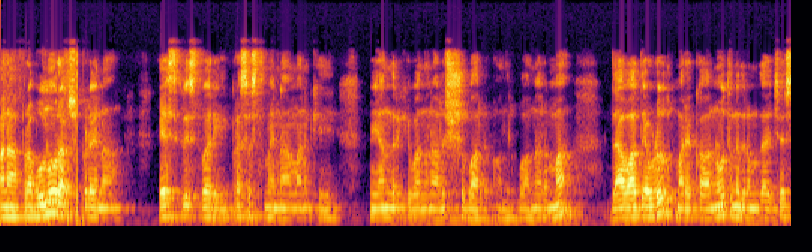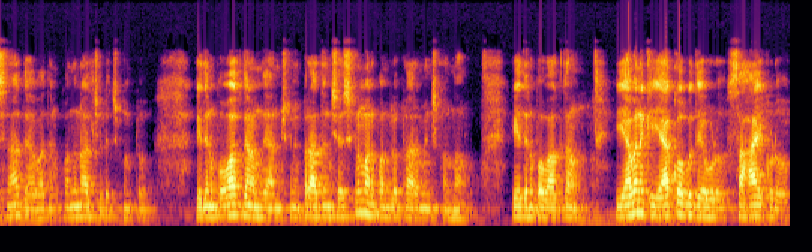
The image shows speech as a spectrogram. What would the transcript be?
మన ప్రభువును రక్షకుడైన యేసుక్రీస్తు వారి ప్రశస్తమైన నామానికి మీ అందరికీ వందనాలు శుభాలు. అందరూ బాగున్నారమ్మా? దేవాదేవుడు మరి యొక్క నూతన దినం దయచేసిన దేవాదేవుని వందనాలు చెల్లించుకుంటూ ఈ దినపు వాగ్దానం ధ్యానించుకుని ప్రార్థన చేసుకుని మన పనులు ప్రారంభించుకుందాం. ఈ దినపు వాగ్దానం ఎవనికి యాకోబు దేవుడు సహాయకుడు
